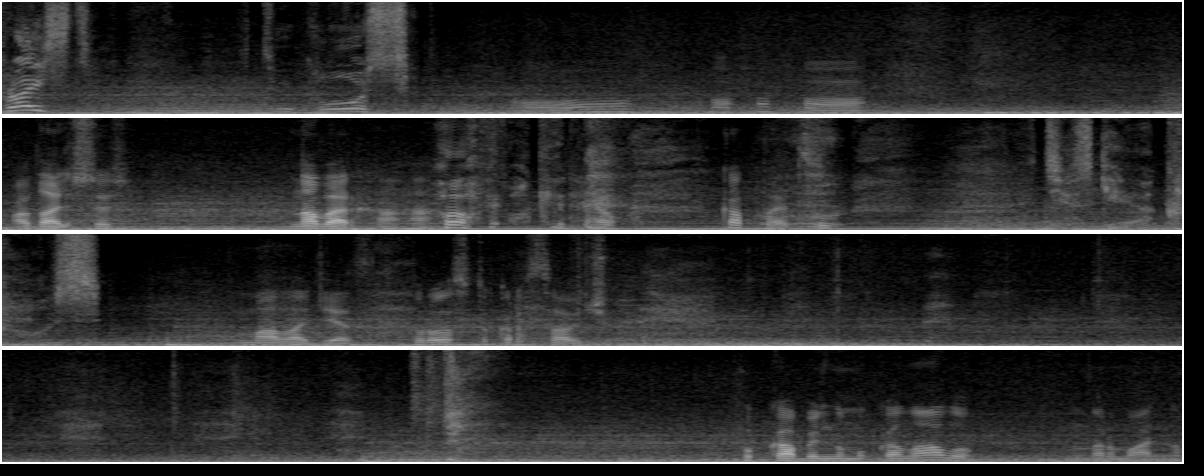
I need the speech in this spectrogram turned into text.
Christ! Too close. О. А далі? Наверх, ага. Oh, fucking hell. Across. Молодець. Просто красавчик. По кабельному каналу нормально.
